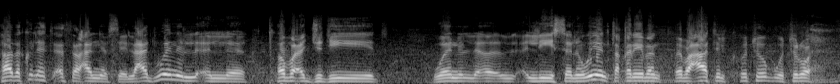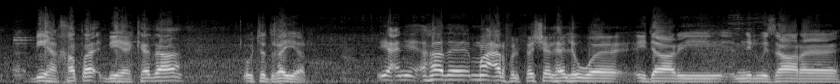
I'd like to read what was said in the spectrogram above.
هذا كله تأثر على النفسية. العد وين الطبع الجديد؟ وين اللي سنويا تقريبا طبعات الكتب وتروح بها خطأ بها كذا وتتغير. يعني هذا ما أعرف الفشل هل هو إداري من الوزارة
